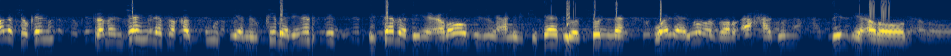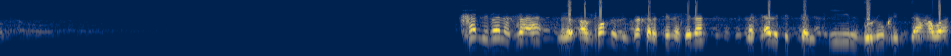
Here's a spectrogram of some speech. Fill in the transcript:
قال الشوكاني فمن جهل فقد أوتي من قبل نفسه بسبب إعراضه عن الكتاب والسنة ولا يعذر أحد بالإعراض. خلي بالك بقى من الألفاظ اللي ذكرت هنا كده مسألة التمكين بلوغ الدعوة.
